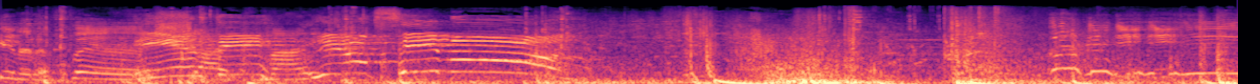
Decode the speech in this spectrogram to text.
give it a fair shake, mate.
